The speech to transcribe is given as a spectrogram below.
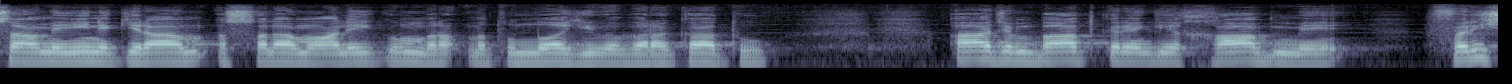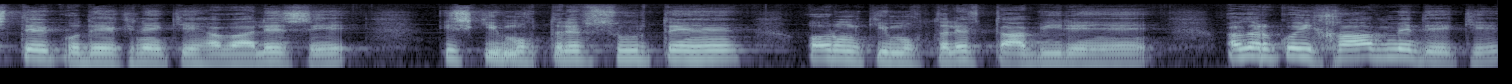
सामीन कराम असलकम वरहमल वबरक आज हम बात करेंगे ख्वाब में फ़रिश्ते को देखने के हवाले से इसकी मुख्तलिफ़ सूरतें हैं और उनकी मुख्तलिफ़ ताबीरें हैं अगर कोई ख्वाब में देखे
